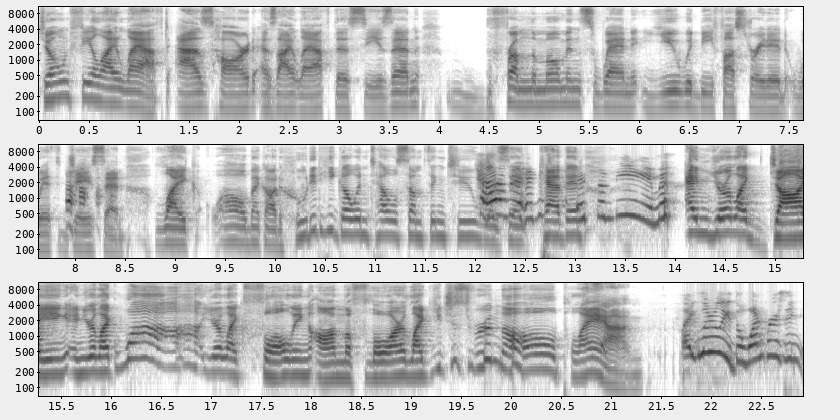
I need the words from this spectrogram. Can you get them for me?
don't feel I laughed as hard as I laughed this season from the moments when you would be frustrated with Jason. like, oh my god, who did he go and tell something to? Kevin. Was it Kevin? It's a meme. And you're like dying and you're like, wow, you're like falling on the floor. Like you just ruined the whole plan. Like literally, the one person.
